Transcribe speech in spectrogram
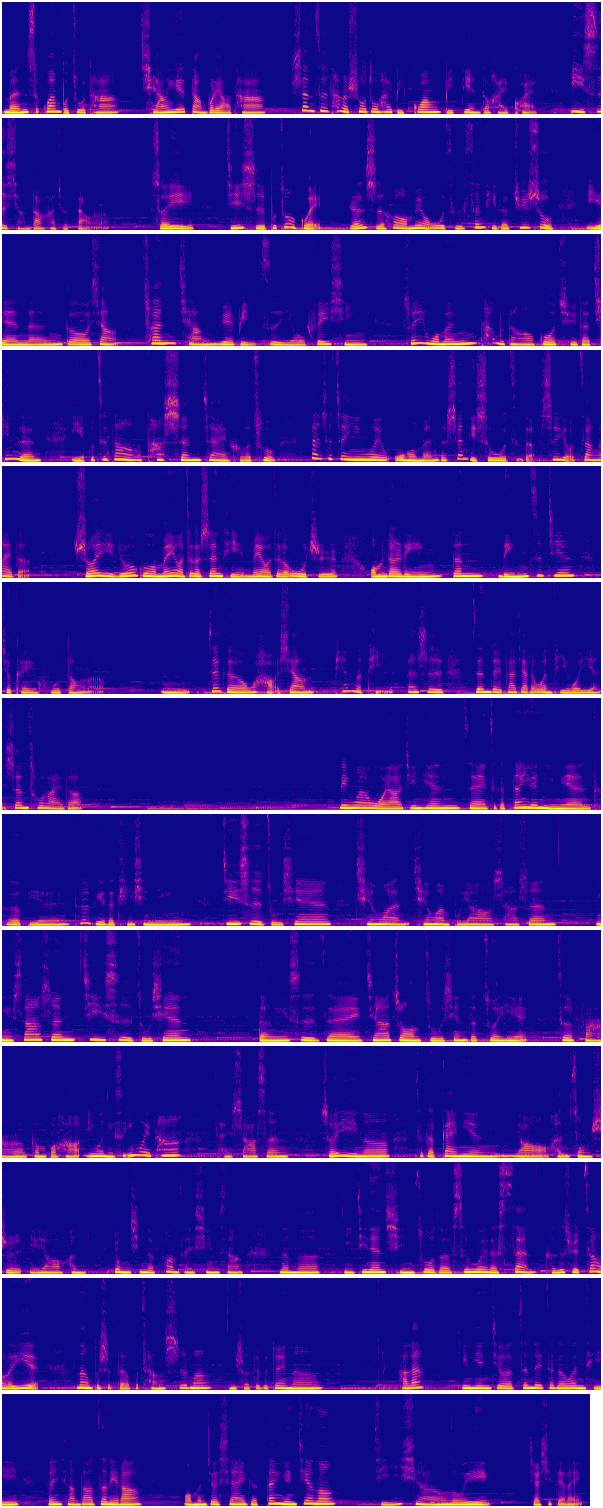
门是关不住它，墙也挡不了它，甚至它的速度还比光、比电都还快，意识想到它就到了。所以，即使不做鬼，人死后没有物质，身体的拘束也能够像穿墙越壁，自由飞行。所以，我们看不到过去的亲人，也不知道他身在何处。但是，正因为我们的身体是物质的，是有障碍的，所以如果没有这个身体，没有这个物质，我们的灵跟灵之间就可以互动了。嗯，这个我好像偏了题，但是针对大家的问题，我衍生出来的。另外，我要今天在这个单元里面特别特别的提醒您，祭祀祖先千万千万不要杀生。你杀生祭祀祖先，等于是在加重祖先的罪业，这反而更不好，因为你是因为他才杀生，所以呢，这个概念要很重视，也要很用心的放在心上。那么。你今天行做的是为了善，可是却造了业，那不是得不偿失吗？你说对不对呢？好啦，今天就针对这个问题分享到这里了，我们就下一个单元见喽！吉祥如意，扎西德勒。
